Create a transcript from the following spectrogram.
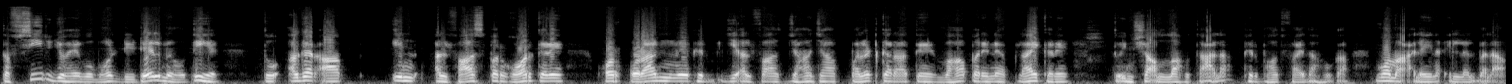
تفسیر جو ہے وہ بہت ڈیٹیل میں ہوتی ہے۔ تو اگر آپ ان الفاظ پر غور کریں اور قرآن میں پھر یہ الفاظ جہاں جہاں پلٹ کر آتے ہیں، وہاں پر انہیں اپلائی کریں، تو انشاءاللہ تعالی پھر بہت فائدہ ہوگا۔ وما علینا الا البلاغ۔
